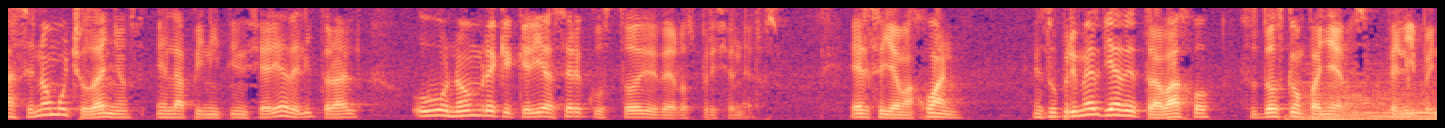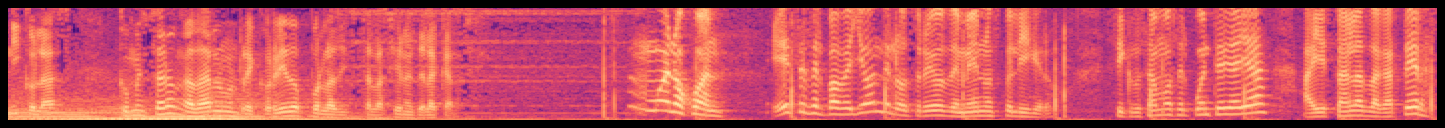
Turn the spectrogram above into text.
Hace no muchos años, en la penitenciaría del litoral, hubo un hombre que quería ser custodio de los prisioneros. Él se llama Juan. En su primer día de trabajo, sus dos compañeros, Felipe y Nicolás, comenzaron a darle un recorrido por las instalaciones de la cárcel. Bueno, Juan, este es el pabellón de los reos de menos peligro. Si cruzamos el puente de allá, ahí están las lagarteras.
